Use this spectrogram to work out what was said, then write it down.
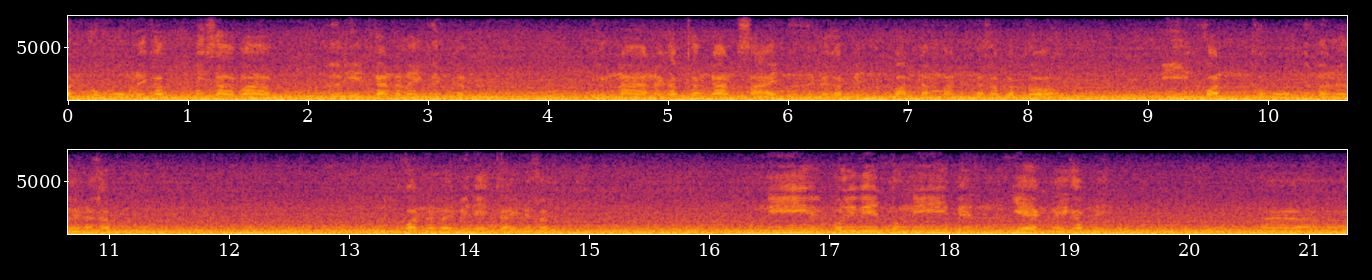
ันโขงเลยครับ ไม่ทราบว่าเกิดเหตุการณ์อะไรขึ้นครับ ข้างหน้านะครับทางด้านซ้ายมือนะครับ เป็นปั๊มน้ำมันนะครับ แล้วก็มีควันขโมงขึ้นมาเลยนะครับเป็นควันอะไรไม่แน่ใจนะครับ ตรงนี้บริเวณตรงนี้เป็นแยกไหนครับเนี่ยอ่าอ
